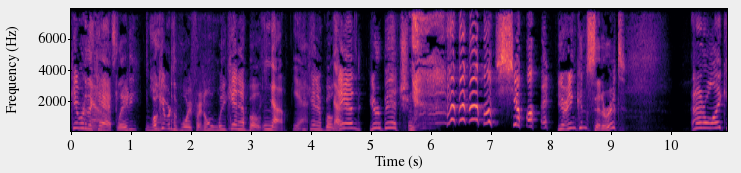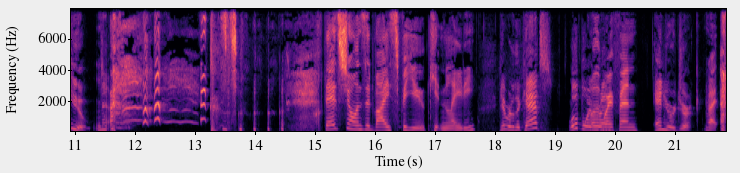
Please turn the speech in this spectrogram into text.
Get rid of the cats, lady. Oh, Yeah. get rid of the boyfriend. Oh, well, you can't have both. No, yeah, You can't have both. No. And you're a bitch. Sean. you're inconsiderate. And I don't like you. There's Sean's advice for you, kitten lady Get rid of the cats or the or boyfriend. the boyfriend. And you're a jerk. Right.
